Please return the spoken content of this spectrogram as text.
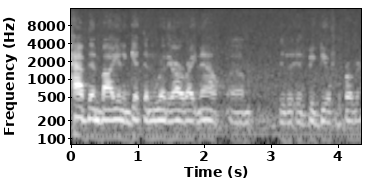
have them buy in and get them where they are right now um, is, a, is a big deal for the program.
